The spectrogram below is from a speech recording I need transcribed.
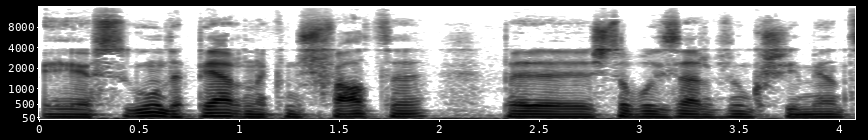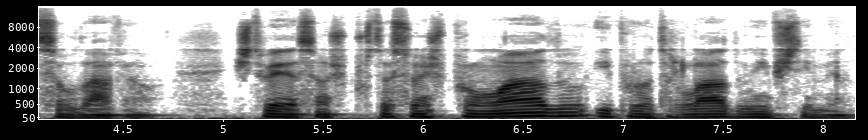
é a segunda perna que nos falta para estabilizarmos um crescimento saudável. Isto é, são exportações por um lado e, por outro lado, o investimento.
